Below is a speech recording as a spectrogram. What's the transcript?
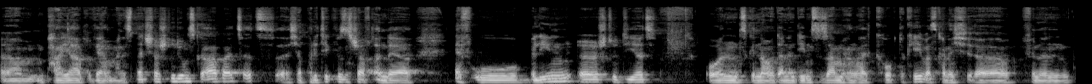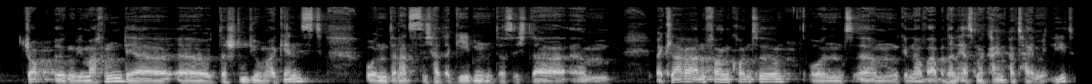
ähm, ein paar Jahre während meines Bachelorstudiums gearbeitet. Äh, ich habe Politikwissenschaft an der FU Berlin äh, studiert und genau dann in dem Zusammenhang halt geguckt, okay, was kann ich äh, für einen Job irgendwie machen, der äh, das Studium ergänzt. Und dann hat es sich halt ergeben, dass ich da ähm, bei Clara anfangen konnte und ähm, genau, war aber dann erstmal kein Parteimitglied.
